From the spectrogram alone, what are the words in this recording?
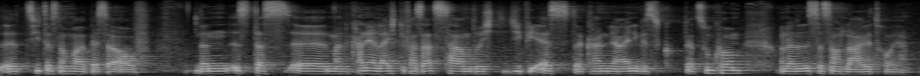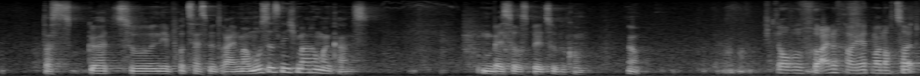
äh, zieht das nochmal besser auf dann ist das, äh, man kann ja einen leichten Versatz haben durch die GPS, da kann ja einiges dazukommen und dann ist das noch lagetreuer. Das gehört zu in den Prozess mit rein. Man muss es nicht machen, man kann es, um ein besseres Bild zu bekommen. Ja. Ich glaube, für eine Frage hätten wir noch Zeit.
